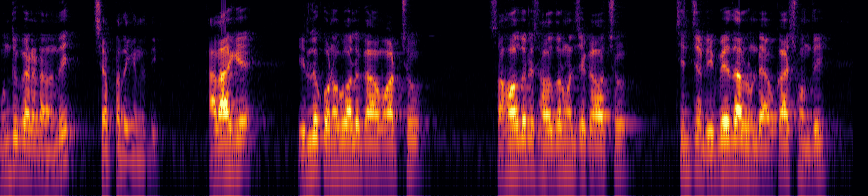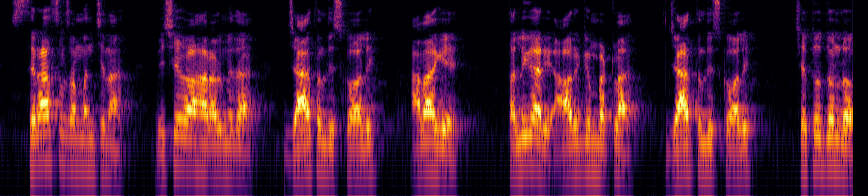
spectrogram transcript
ముందుకు వెళ్ళడం అనేది చెప్పదగినది. అలాగే ఇల్లు కొనుగోలు కావచ్చు సహోదరి సహోదరు మధ్య కావచ్చు చిన్న చిన్న విభేదాలు ఉండే అవకాశం ఉంది. స్థిరాస్తులకు సంబంధించిన విషయ వ్యవహారాల మీద జాగ్రత్తలు తీసుకోవాలి. అలాగే తల్లిగారి ఆరోగ్యం పట్ల జాగ్రత్తలు తీసుకోవాలి. చతుర్థంలో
